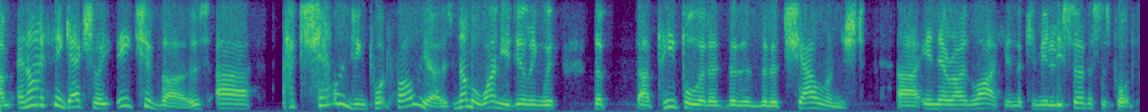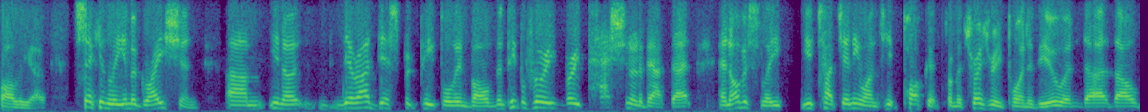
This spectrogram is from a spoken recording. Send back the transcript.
Um, and I think actually each of those are, are challenging portfolios. Number one, you're dealing with the uh, people that are, that are, that are challenged uh, in their own life in the community services portfolio. Secondly, immigration. Um, you know, there are desperate people involved and people very, very passionate about that. And obviously, you touch anyone's hip pocket from a treasury point of view, and uh, they'll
